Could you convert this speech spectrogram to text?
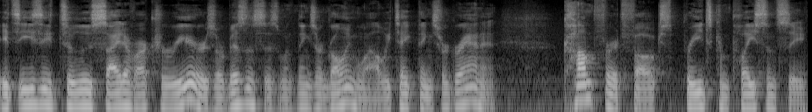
It's easy to lose sight of our careers or businesses when things are going well. We take things for granted. Comfort, folks, breeds complacency.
